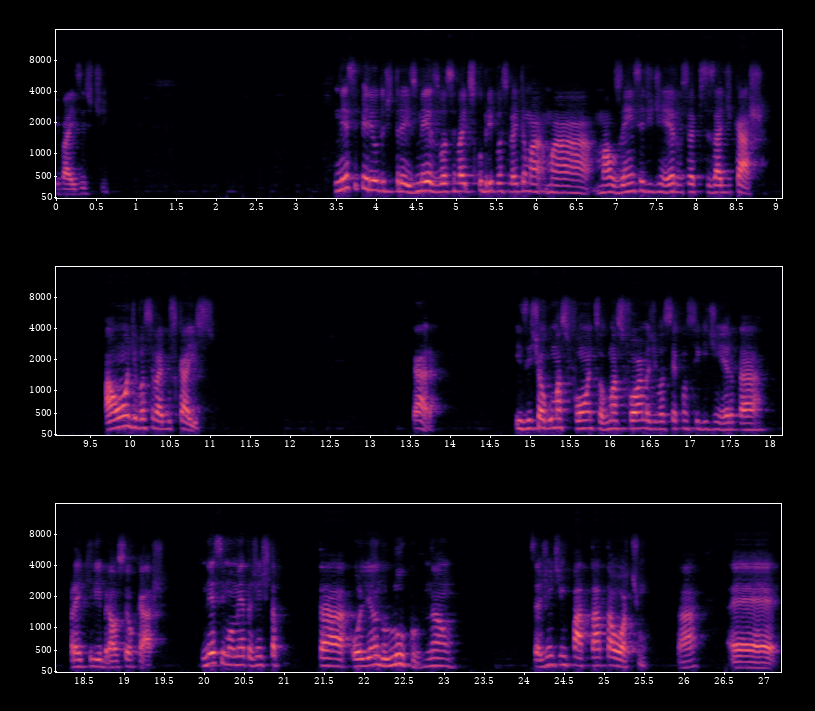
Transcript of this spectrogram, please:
que vai existir. Nesse período de três meses, você vai descobrir que você vai ter uma, uma, uma ausência de dinheiro, você vai precisar de caixa. Aonde você vai buscar isso? Cara, existem algumas fontes, algumas formas de você conseguir dinheiro para equilibrar o seu caixa. Nesse momento, a gente está tá olhando lucro? Não. Se a gente empatar, tá ótimo. Tá? É,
